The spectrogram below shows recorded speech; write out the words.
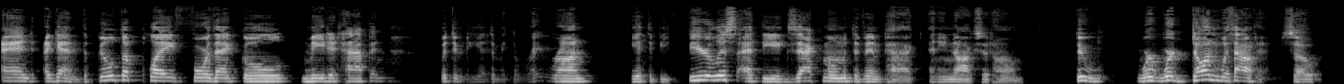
And again, the build up play for that goal made it happen. But dude, he had to make the right run. He had to be fearless at the exact moment of impact, and he knocks it home. Dude, we're we're done without him. So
